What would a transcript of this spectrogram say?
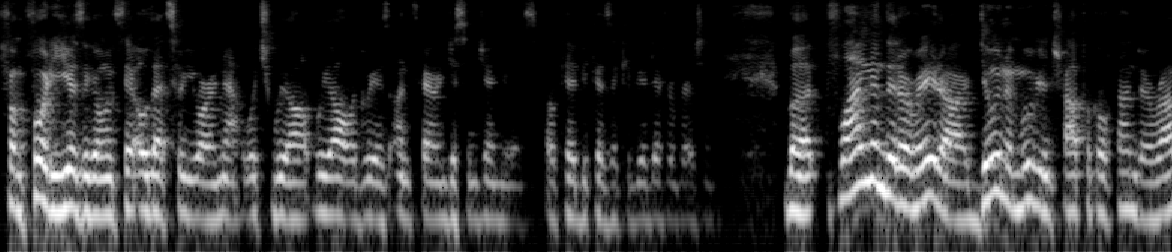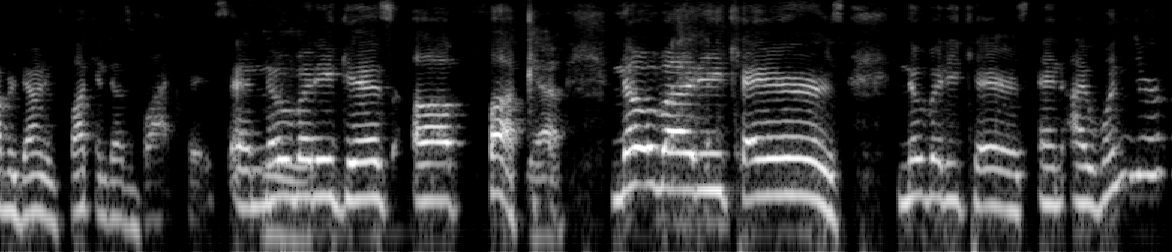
from 40 years ago and say, "Oh, that's who you are now," which we all we all agree is unfair and disingenuous. Okay, because it could be a different person. But flying under the radar, doing a movie in Tropical Thunder, Robert Downey fucking does blackface, and Mm. nobody gives a fuck. Yeah. Nobody cares. Nobody cares. And I wonder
